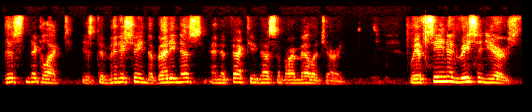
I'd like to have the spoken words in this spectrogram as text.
this neglect is diminishing the readiness and effectiveness of our military. We have seen in recent years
